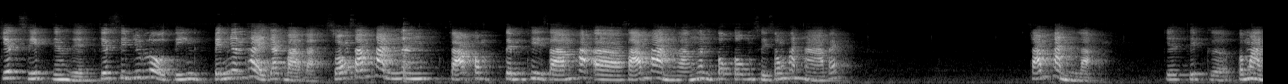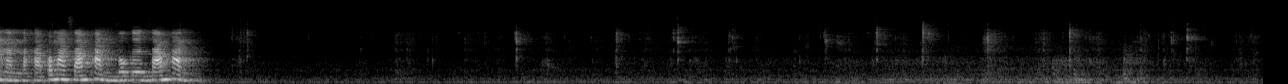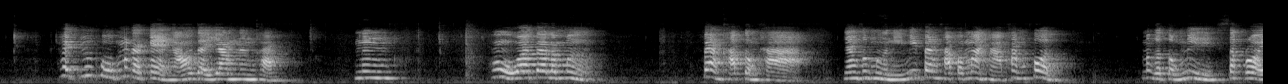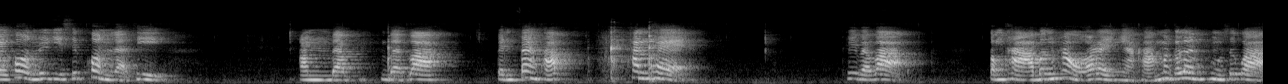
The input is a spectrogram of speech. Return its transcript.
เจ็ดสิบยังสิเจ็ดสิบยูโรติงเป็นเงินไทยจักบาทอะสองสามพันหนึ่งสามเต็มที่สามพันอ่าสามพันค่ะเงินตกตรงสี่สองพันหาไปสามพันละเจ็ดสิบเกือบประมาณนั้นละค่ะ ประมาณสามพันบ่เกินสามพัน เฮ็ดยูทูบมันก็แก่เงาแต่อย่างหนึ่งค่ะหนึ่งโหว่าแต่ละมือแฟนคลับต้องทาอย่างสมือนี้มีแฟนคลับประมาณหาพันคน มันก็ต้องมีสักร้อยคนหรือยี่สิบคนแหละที่ อันแบบแบบว่าเป็นแฟนคลับพันแท้ที่แบบว่าต้องทาเบิ้งเห่าอะไรอย่างเงี้ยค่ะ มันก็เลยรู้สึกว่า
